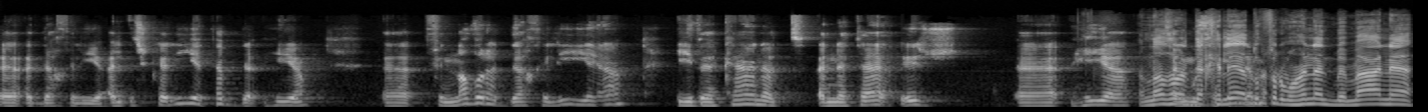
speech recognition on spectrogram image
الداخلية. الإشكالية تبدأ هي في النظرة الداخلية إذا كانت النتائج هي النظرة الداخلية دكتور مهند بمعنى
